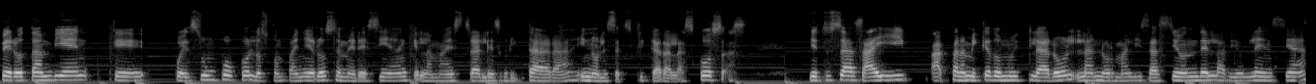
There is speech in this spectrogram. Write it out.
pero también que pues un poco los compañeros se merecían que la maestra les gritara y no les explicara las cosas. Y entonces ahí ah, para mí quedó muy claro la normalización de la violencia,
